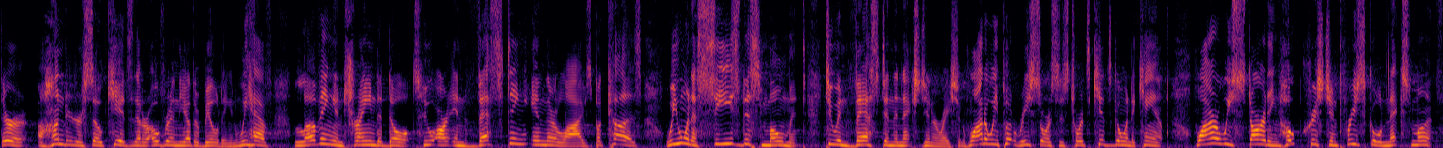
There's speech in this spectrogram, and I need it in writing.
there are a hundred or so kids that are over in the other building, and we have loving and trained adults who are investing in their lives because we want to seize this moment to invest in the next generation. Why do we put resources towards kids going to camp? Why are we starting Hope Christian Preschool next month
